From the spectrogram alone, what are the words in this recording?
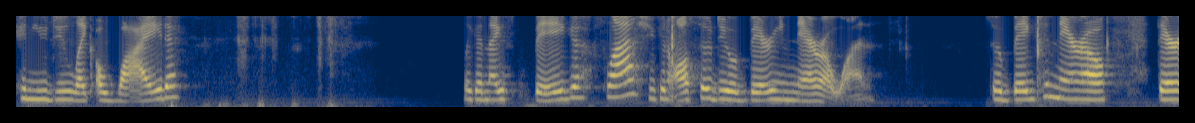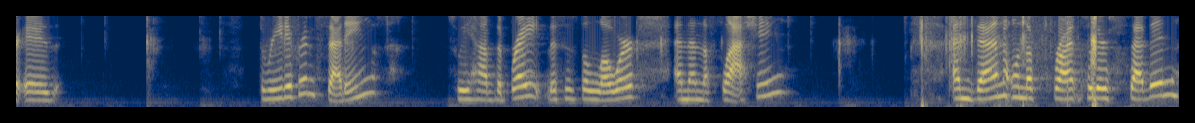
can you do like a wide like a nice big flash, you can also do a very narrow one. So big to narrow, there is three different settings. So we have the bright, this is the lower, and then the flashing. And then on the front, so there's seven,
